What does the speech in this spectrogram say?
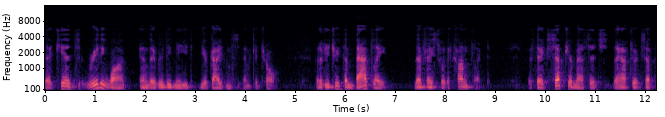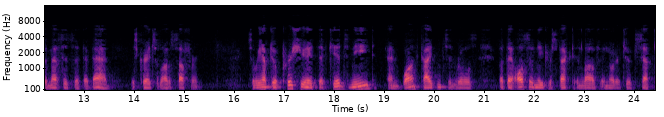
that kids really want and they really need your guidance and control. But if you treat them badly, they're faced with a conflict. If they accept your message, they have to accept the message that they're bad. This creates a lot of suffering. So we have to appreciate that kids need and want guidance and rules, but they also need respect and love in order to accept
